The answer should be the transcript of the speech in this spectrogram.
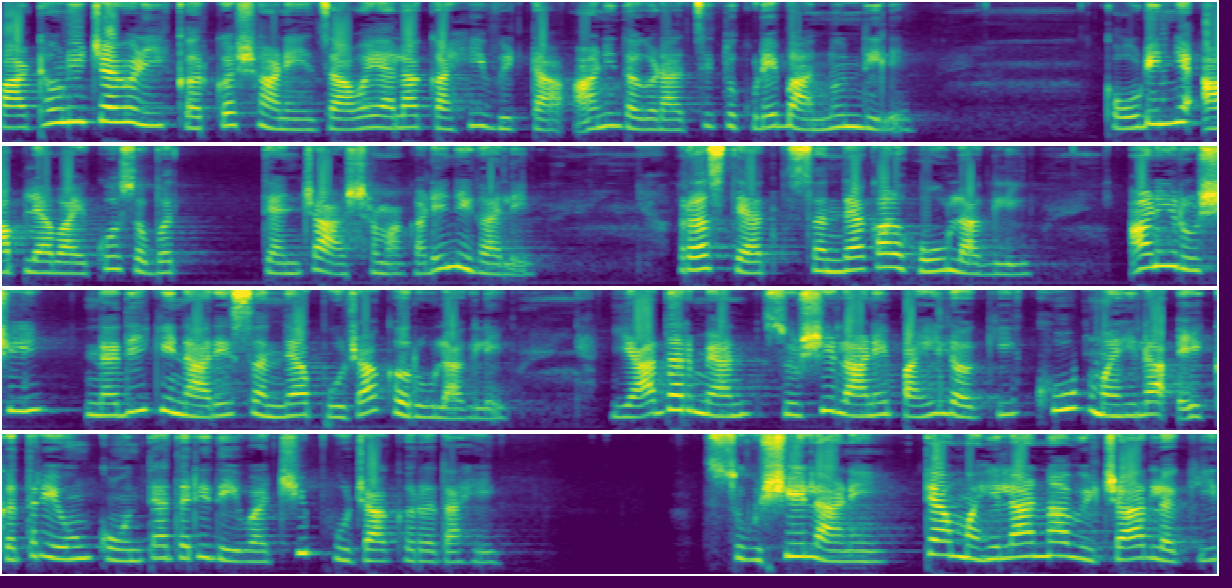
पाठवणीच्या वेळी कर्कशाने जावयाला काही विटा आणि दगडाचे तुकडे बांधून दिले. कौडिन्य आपल्या बायकोसोबत त्यांच्या आश्रमाकडे निघाले. रस्त्यात संध्याकाळ होऊ लागली आणि ऋषी नदी किनारी संध्यापूजा करू लागले. या दरम्यान सुशीलाने पाहिलं की खूप महिला एकत्र येऊन कोणत्या तरी देवाची पूजा करत आहे. सुशीलाने त्या महिलांना विचारलं की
